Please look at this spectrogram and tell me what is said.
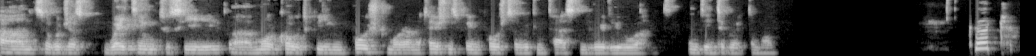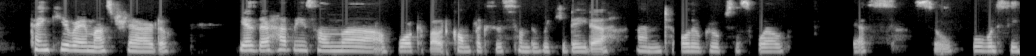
And so we're just waiting to see uh, more code being pushed, more annotations being pushed so we can test and review and, and integrate them all. Good. Thank you very much, Gerardo. Yes, there have been some uh, work about complexes on the Wikidata and other groups as well. Yes, so we will see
